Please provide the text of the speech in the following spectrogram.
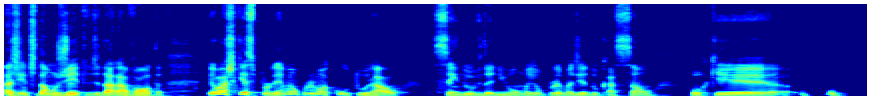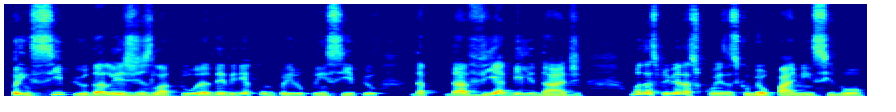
a gente dá um jeito de dar a volta. Eu acho que esse problema é um problema cultural, sem dúvida nenhuma, e um problema de educação, porque o princípio da legislatura deveria cumprir o princípio da, da viabilidade. Uma das primeiras coisas que o meu pai me ensinou,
